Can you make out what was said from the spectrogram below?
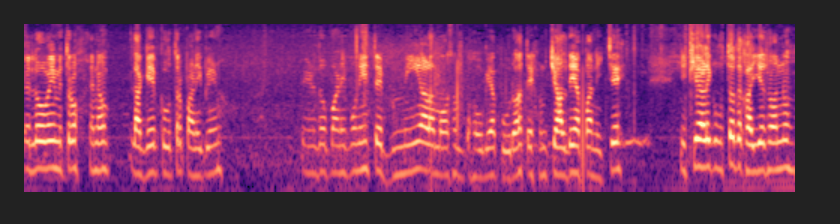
ਤੇ ਲੋ ਬਈ ਮਿੱਤਰੋ, ਇਹਨਾਂ ਨੂੰ ਲੱਗੇ ਕਬੂਤਰ ਪਾਣੀ ਪੀਣ ਪੀਣ ਦੋ ਪਾਣੀ ਪੂਣੀ ਤੇ ਮੀਂਹ ਵਾਲਾ ਮੌਸਮ ਹੋ ਗਿਆ ਪੂਰਾ ਤੇ ਹੁਣ ਚੱਲਦੇ ਆਪਾਂ ਨੀਚੇ। ਨੀਚੇ ਵਾਲੇ ਕਬੂਤਰ ਦਿਖਾਈਏ ਤੁਹਾਨੂੰ।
